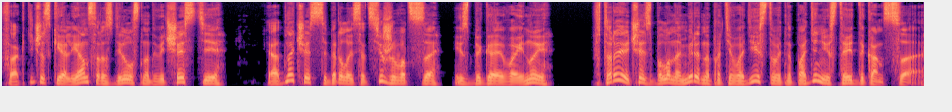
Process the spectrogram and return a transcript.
Фактически Альянс разделился на две части, одна часть собиралась отсиживаться, избегая войны, вторая часть была намерена противодействовать нападению и стоять до конца.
